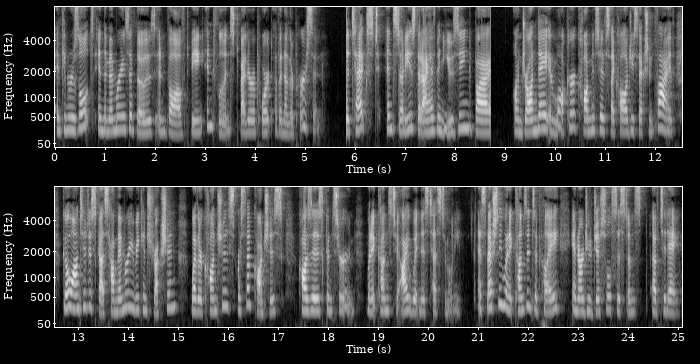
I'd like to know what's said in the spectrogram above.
and can result in the memories of those involved being influenced by the report of another person. The text and studies that I have been using by Andrade and Walker, Cognitive Psychology Section 5, go on to discuss how memory reconstruction, whether conscious or subconscious, causes concern when it comes to eyewitness testimony, especially when it comes into play in our judicial systems of today.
